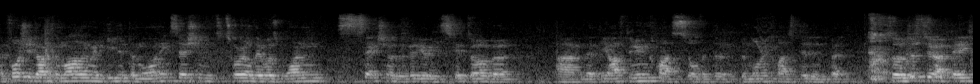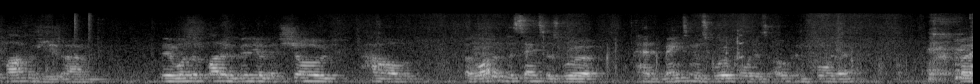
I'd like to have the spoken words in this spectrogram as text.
Unfortunately, Dr. Marlin, when he did the morning session, the tutorial, there was one section of the video he skipped over um, that the afternoon class saw that the, the morning class didn't. But, so just to update half of you, um, there was a part of the video that showed how a lot of the sensors were, had maintenance work orders open for them, but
